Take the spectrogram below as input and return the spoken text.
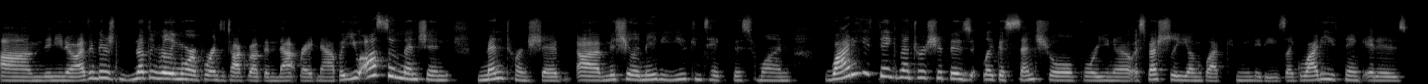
Um, and, you know, I think there's nothing really more important to talk about than that right now. But you also mentioned mentorship. Uh, Miss Sheila, maybe you can take this one. Why do you think mentorship is like essential for, you know, especially young Black communities? Like, why do you think it is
